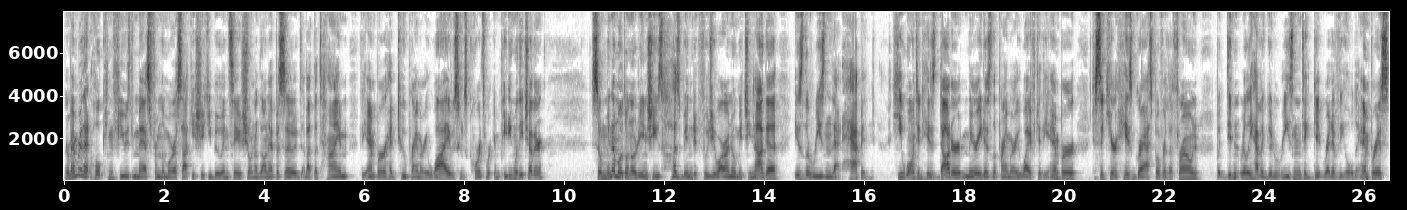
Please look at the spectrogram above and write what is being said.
Remember that whole confused mess from the Murasaki Shikibu and Sei Shonagon episodes about the time the emperor had two primary wives whose courts were competing with each other? So Minamoto no Rinshi's husband, Fujiwara no Michinaga, is the reason that happened. He wanted his daughter married as the primary wife to the emperor to secure his grasp over the throne, but didn't really have a good reason to get rid of the old empress,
